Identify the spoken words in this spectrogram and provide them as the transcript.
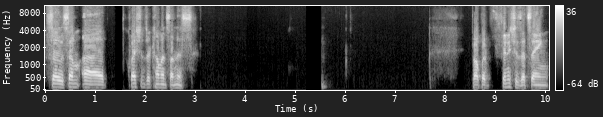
So, some uh, questions or comments on this? Prabhupada finishes at saying,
